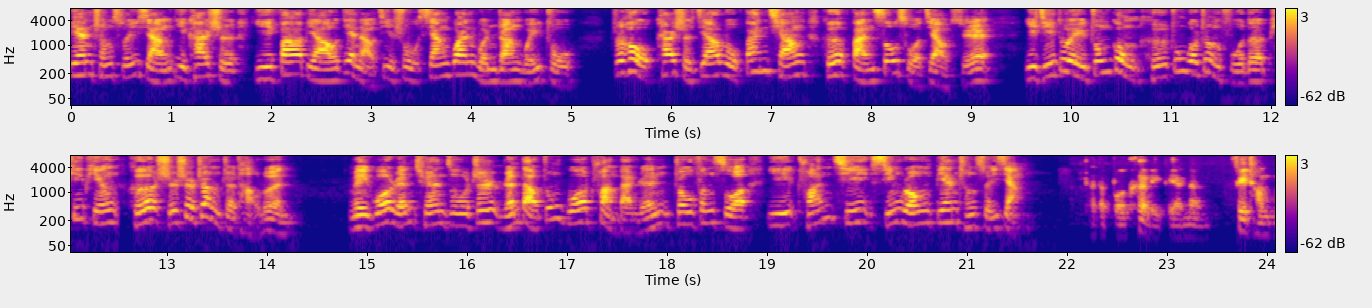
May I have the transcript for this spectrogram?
编程随想一开始以发表电脑技术相关文章为主，之后开始加入翻墙和反搜索教学。以及对中共和中国政府的批评和时事政治讨论。美国人权组织人道中国创办人周峰所以传奇形容编程随想。他的博客里边呢，非常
